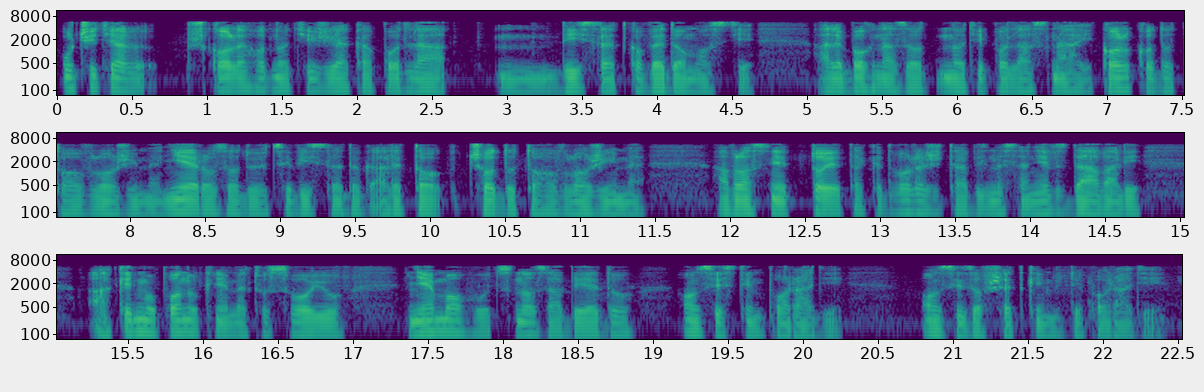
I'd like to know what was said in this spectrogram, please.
učiteľ v škole hodnotí žiaka podľa výsledkov vedomosti, ale Boh nás hodnotí podľa snahy. Koľko do toho vložíme. Nie rozhodujúci výsledok, ale to, čo do toho vložíme. A vlastne to je také dôležité, aby sme sa nevzdávali. A keď mu ponúkneme tú svoju nemohúcnosť a biedu, on si s tým poradí. On si so všetkým vždy poradí.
